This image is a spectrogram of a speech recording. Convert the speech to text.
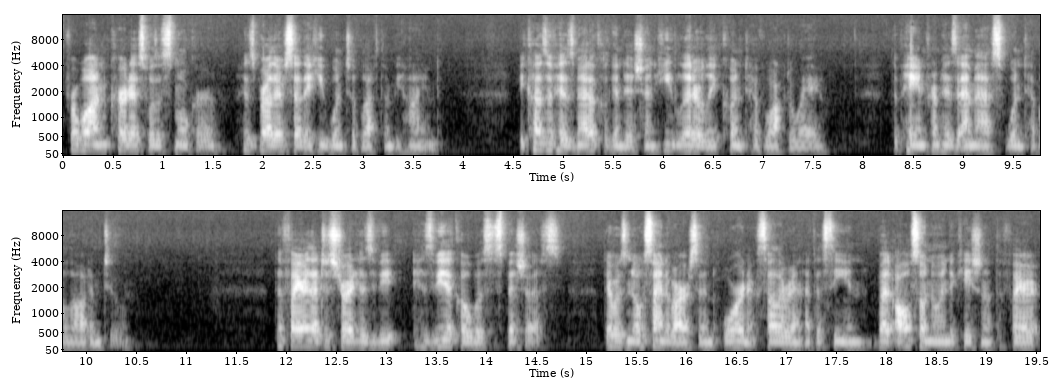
For one, Curtis was a smoker. His brother said that he wouldn't have left them behind. Because of his medical condition, he literally couldn't have walked away. The pain from his MS wouldn't have allowed him to. The fire that destroyed his, ve- his vehicle was suspicious. There was no sign of arson or an accelerant at the scene, but also no indication that the fire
